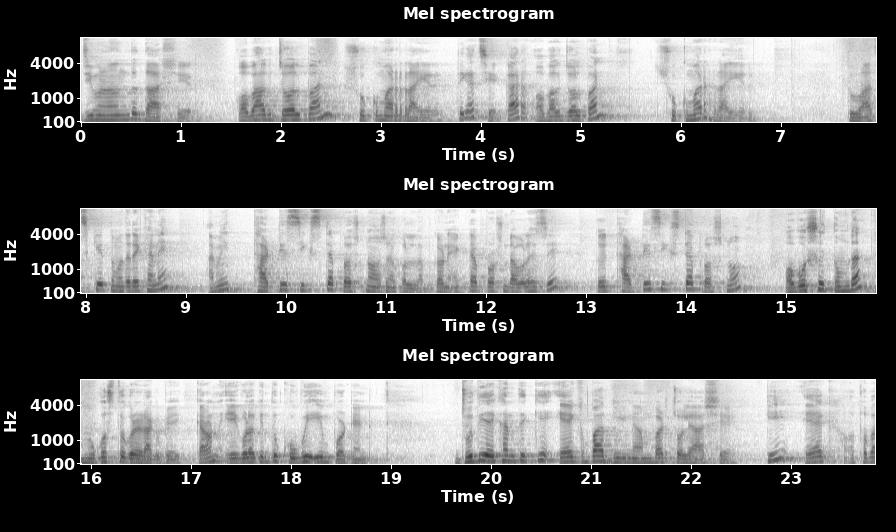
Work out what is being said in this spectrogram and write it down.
জীবনানন্দ দাশের। অবাক জলপান সুকুমার রায়ের। ঠিক আছে? কার? অবাক জলপান সুকুমার রায়ের। তো আজকে তোমাদের এখানে আমি থার্টি সিক্সটা প্রশ্ন আলোচনা করলাম। কারণ একটা প্রশ্ন ডাবল হয়েছে। তো এই থার্টি সিক্সটা প্রশ্ন অবশ্যই তোমরা মুখস্থ করে রাখবে। কারণ এইগুলো কিন্তু খুবই ইম্পর্ট্যান্ট যদি এখান থেকে এক বা দুই নাম্বার চলে আসে কি? এক অথবা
